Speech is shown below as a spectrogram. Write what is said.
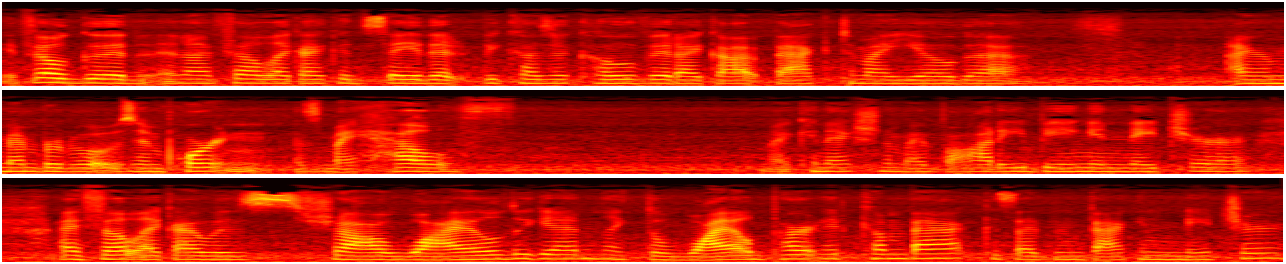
It felt good and i felt like i could say that because of covid i got back to my yoga. I remembered what was important as my health my connection to my body being in nature i felt like i was cha wilde again like the wild part had come back because i'd been back in nature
